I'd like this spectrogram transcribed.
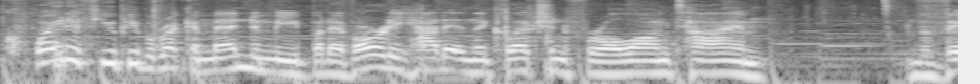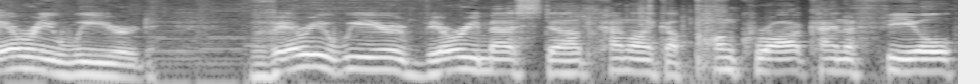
quite a few people recommend to me, but I've already had it in the collection for a long time. Very weird. Very weird, very messed up, kind of like a punk rock kind of feel.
